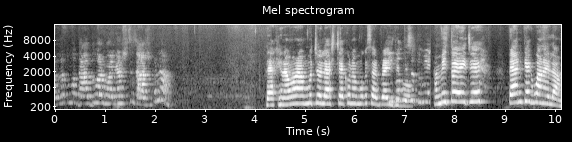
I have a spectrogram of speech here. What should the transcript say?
আল্লাহ তোমার দাদু আর ময়না আসছে আসব না? দেখেন আমার আম্মু চলে আসছে এখন আম্মুকে সারপ্রাইজ দিব। আমি তো এই যে প্যানকেক বানাইলাম।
